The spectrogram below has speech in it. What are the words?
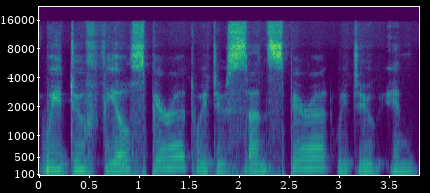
we do feel spirit we do sense spirit we do in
